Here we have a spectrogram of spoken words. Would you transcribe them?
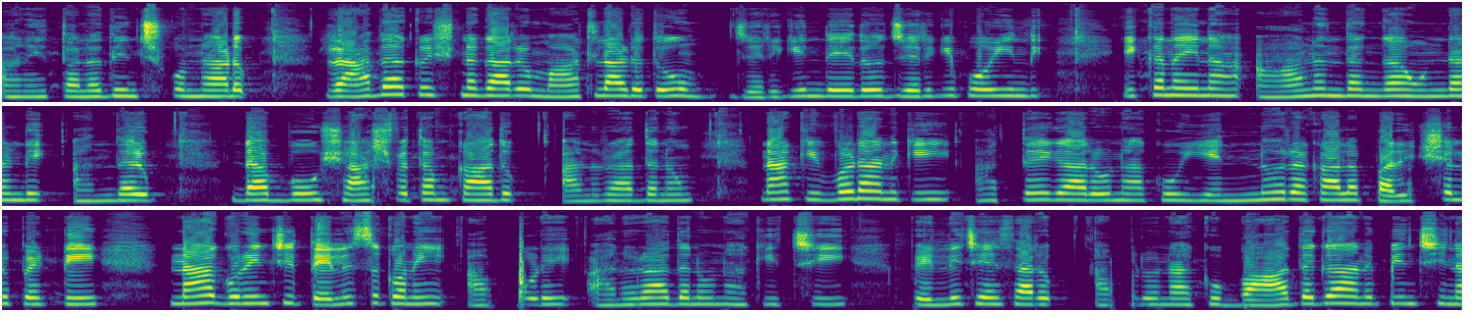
అని తలదించుకున్నాడు. రాధాకృష్ణ గారు మాట్లాడుతూ జరిగిందేదో జరిగిపోయింది. ఇకనైనా ఆనందంగా ఉండండి అందరూ. డబ్బు శాశ్వతం కాదు అనురాధను. నాకు ఇవ్వడానికి అత్తయ్య గారు నాకు ఎన్నో రకాల పరీక్షలు పెట్టి నా గురించి తెలుసుకొని అప్పుడే అనురాధను నాకు ఇచ్చి పెళ్ళి చేశారు. అప్పుడు నాకు బాధగా అనిపించిన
